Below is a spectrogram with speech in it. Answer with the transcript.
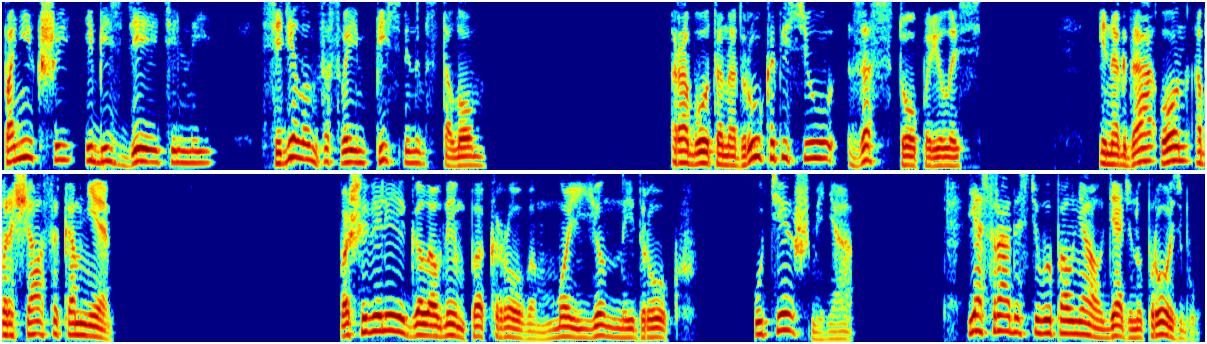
Поникший и бездеятельный, сидел он за своим письменным столом. Работа над рукописью застопорилась. Иногда он обращался ко мне. Пошевели головным покровом, мой юный друг, утешь меня. Я с радостью выполнял дядину просьбу,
